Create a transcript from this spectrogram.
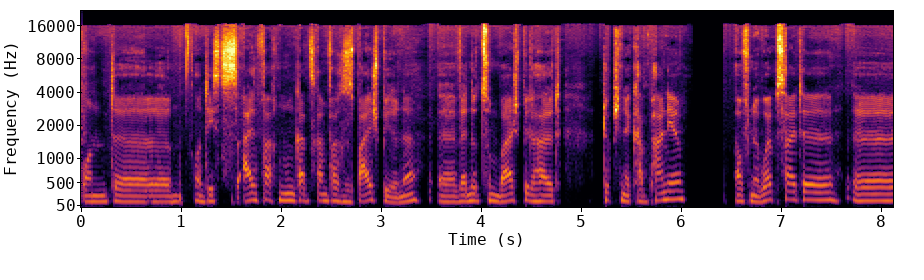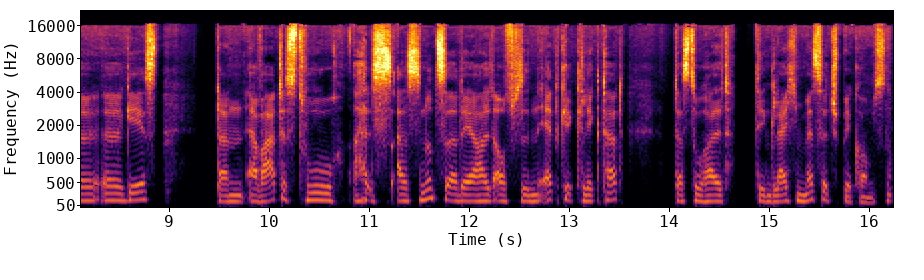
Und, äh, und das ist einfach nur ein ganz einfaches Beispiel. Ne? Äh, wenn du zum Beispiel halt durch eine Kampagne auf eine Webseite äh, äh, gehst, dann erwartest du als, als Nutzer, der halt auf den Ad geklickt hat, dass du halt den gleichen Message bekommst ne?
